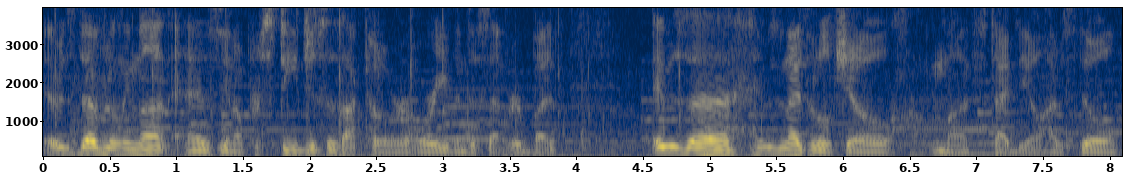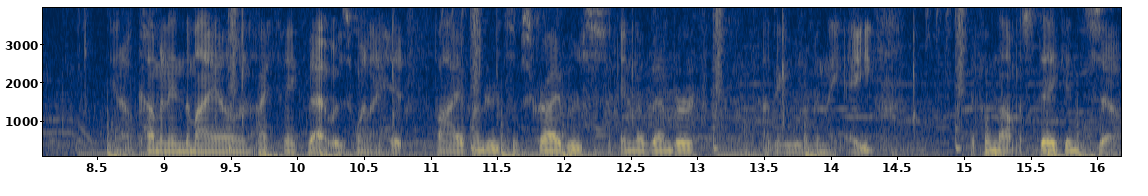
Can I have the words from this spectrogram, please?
It was definitely not as you know prestigious as October or even December, but it was a it was a nice little chill month type deal. I was still you know coming into my own. I think that was when I hit 500 subscribers in November. I think it would have been the eighth, if I'm not mistaken. So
